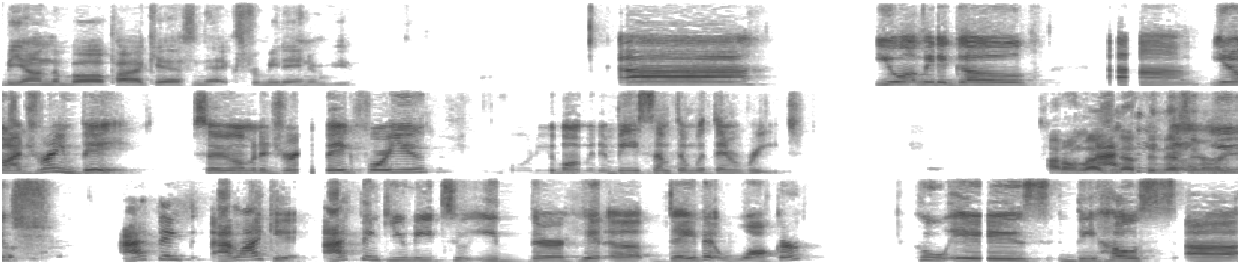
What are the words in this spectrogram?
Beyond the Ball podcast next for me to interview? Uh, you want me to go, um, you know, I dream big. So you want me to dream big for you? Or do you want me to be something within reach? I don't like I nothing that's that in you- reach. I think I like it. I think you need to either hit up David Walker, who is the host, uh,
